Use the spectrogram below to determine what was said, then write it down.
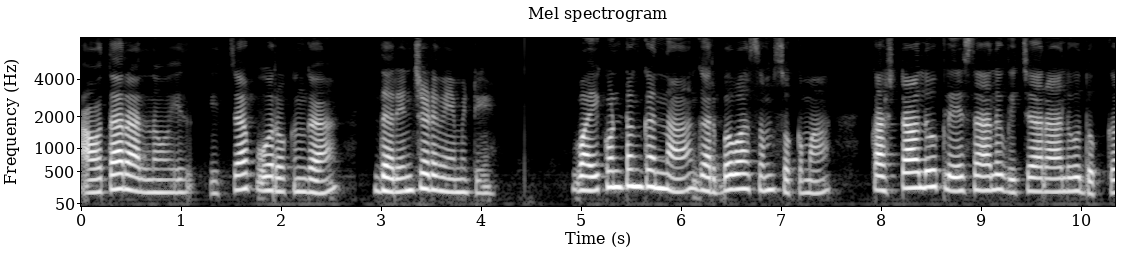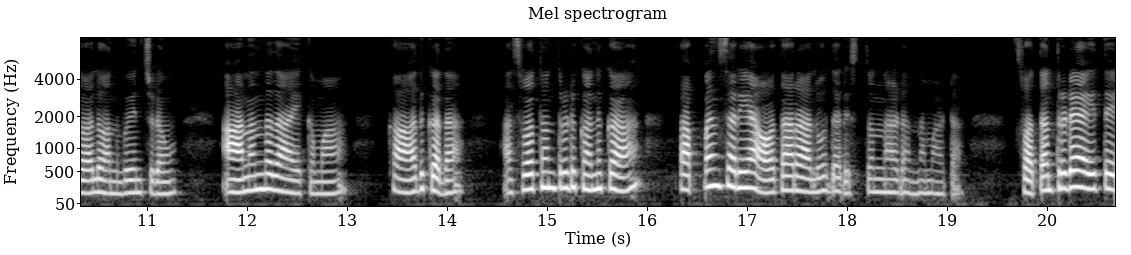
అవతారాలను ఇచ్ఛాపూర్వకంగా ధరించడం ఏమిటి వైకుంఠం కన్నా గర్భవాసం సుఖమా? కష్టాలు క్లేశాలు విచారాలు దుఃఖాలు అనుభవించడం ఆనందదాయకమా? కాదు కదా అస్వతంత్రుడు కనుక తప్పనిసరి అవతారాలు ధరిస్తున్నాడు అన్నమాట స్వతంత్రుడే అయితే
